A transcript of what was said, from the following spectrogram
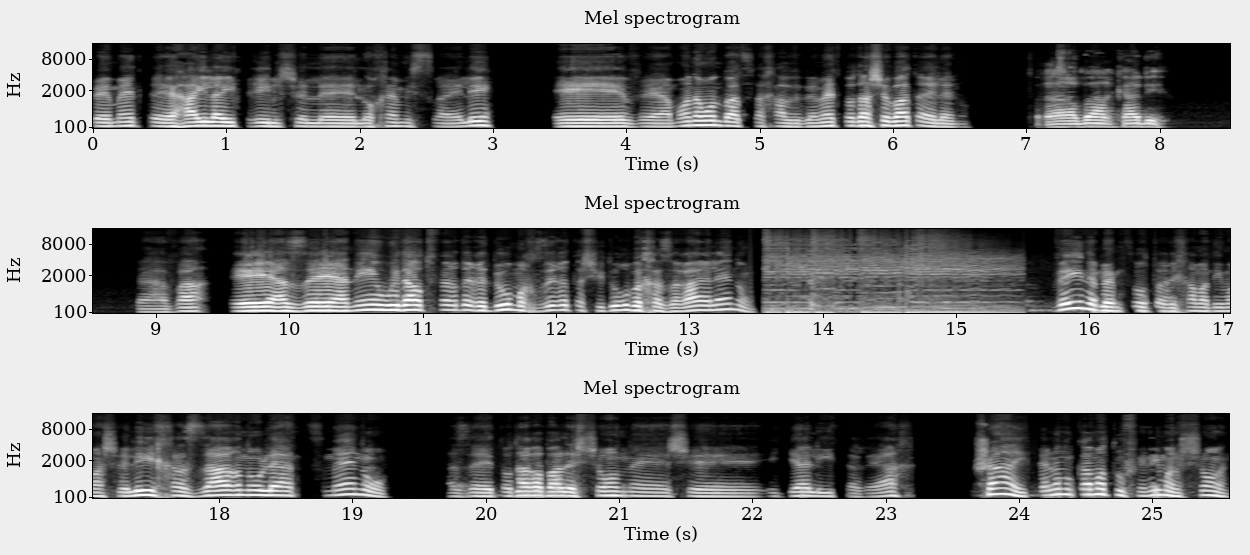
באמת היילייט uh, ריל של uh, לוחם ישראלי. אה, והמון המון בהצלחה, ובאמת תודה שבאת אלינו. תודה רבה, ארכדי. באהבה. אה, אז אה, אני, without further ado, מחזיר את השידור בחזרה אלינו. והנה, באמצעות עריכה מדהימה שלי, חזרנו לעצמנו. אז תודה רבה לשון שהגיע להתארח. שי, תן לנו כמה תופינים על שון.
